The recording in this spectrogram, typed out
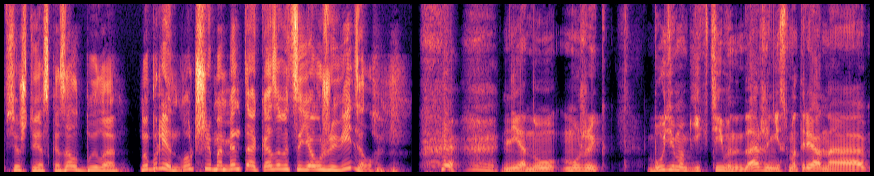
все, что я сказал, было, ну блин, лучшие моменты, оказывается, я уже видел. Не, ну, мужик, будем объективны, даже несмотря на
